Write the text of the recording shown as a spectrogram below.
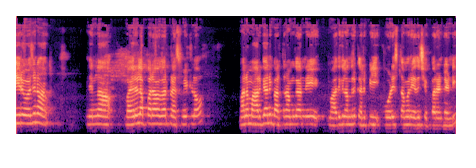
ఈ రోజున నిన్న వైరల్ అప్పారావు గారు ప్రెస్ మీట్లో మన మార్గాన్ని భర్తరామ్ గారిని మాదిగలందరూ కలిపి ఓడిస్తామని ఏదో చెప్పారంటండి.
